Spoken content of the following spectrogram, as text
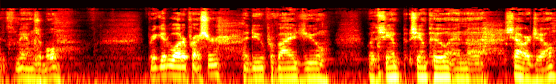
it's manageable. Pretty good water pressure. They do provide you with shampoo and uh, shower gel.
